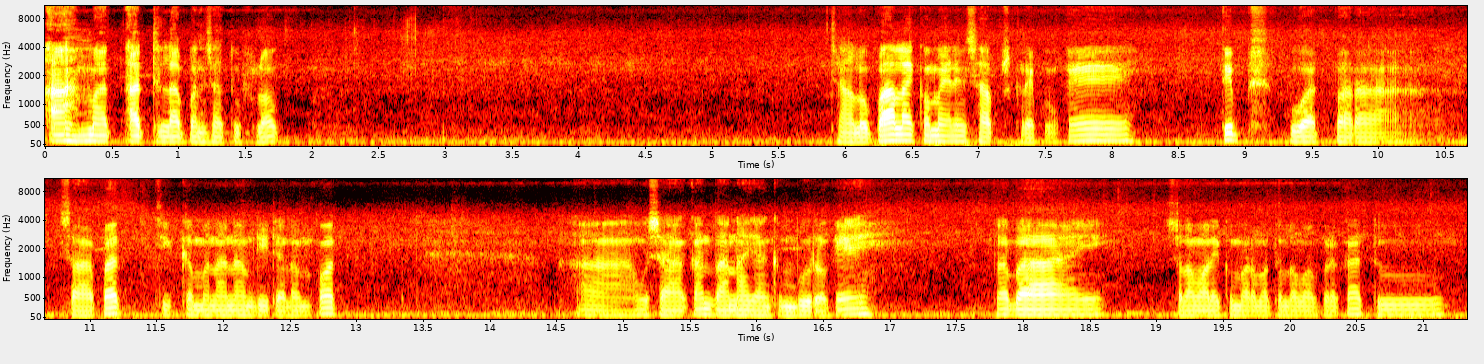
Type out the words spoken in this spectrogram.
Ahmad A81 Vlog. Jangan lupa like comment dan subscribe oke? Tips buat para sahabat jika menanam di dalam pot uh, usahakan tanah yang gembur oke okay? bye bye assalamualaikum warahmatullahi wabarakatuh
